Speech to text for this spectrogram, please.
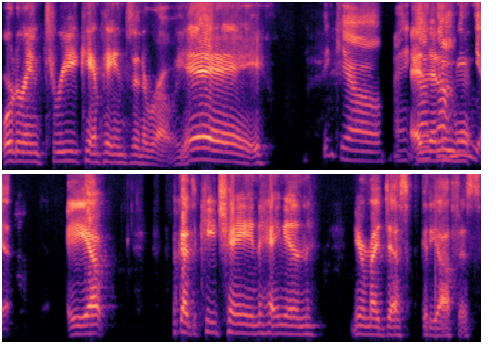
ordering three campaigns in a row. Yay. Thank you. I ain't And then we won't- yet. Yep. I've got the keychain hanging near my desk at the office.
